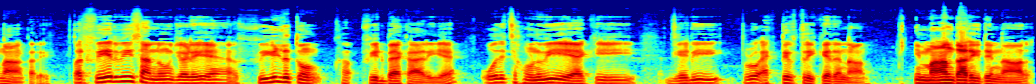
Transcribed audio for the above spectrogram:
ਨਾ ਕਰੇ ਪਰ ਫਿਰ ਵੀ ਸਾਨੂੰ ਜਿਹੜੇ ਹੈ ਫੀਲਡ ਤੋਂ ਫੀਡਬੈਕ ਆ ਰਹੀ ਹੈ ਉਹਦੇ ਚ ਹੁਣ ਵੀ ਇਹ ਹੈ ਕਿ ਜਿਹੜੀ ਪ੍ਰੋਐਕਟਿਵ ਤਰੀਕੇ ਦੇ ਨਾਲ, ਇਮਾਨਦਾਰੀ ਦੇ ਨਾਲ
